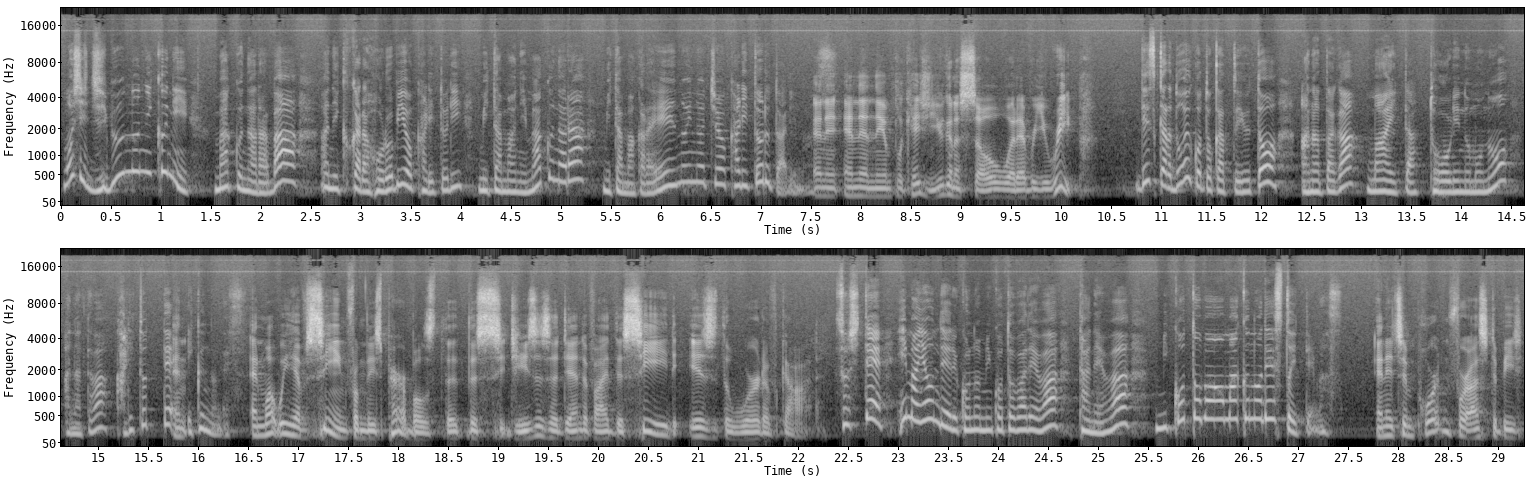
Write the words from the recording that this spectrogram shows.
もし自分の肉にまくならばあ肉から滅びを刈り取り御霊にまくなら御霊から永遠の命を刈り取るとあります And, it, and then the implication, you're going to sow whatever you reap. ですからどういうことかというとあなたがまいた通りのものをあなたは刈り取っていくのです。And what we have seen from these parables, the, the, Jesus identified the seed is the word of God. そして今読んでいるこの御言葉では種は御言葉をまくのですと言っています。And it's important for us to be,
